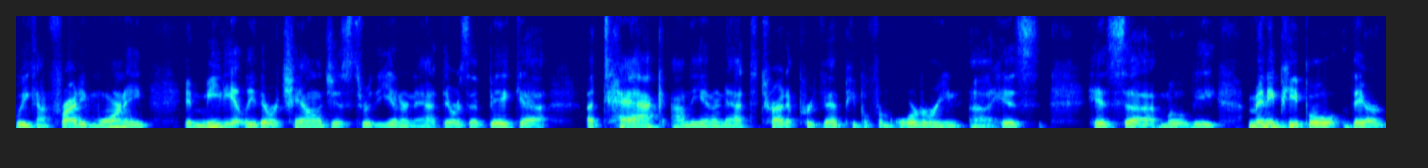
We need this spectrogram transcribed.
week on Friday morning, immediately there were challenges through the internet. There was a big uh, attack on the internet to try to prevent people from ordering uh, his his uh, movie. Many people there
